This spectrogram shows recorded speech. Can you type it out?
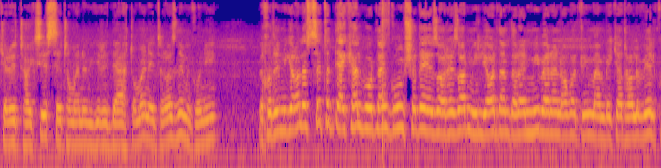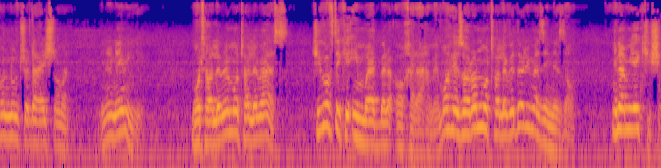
کرایه تاکسی سه تومن رو بگیره ده تومن. اعتراض نمی کنی به خودت میگه حالا سه تا دکل بردن گم شده هزار هزار میلیارد هم دارن می‌برن. آقا تو این مملکت حالا ول کن شده هشت اینو نمیگی مطالبه مطالبه است. کی گفته که این باید بره آخر همه؟ ما هزاران مطالبه داریم از این نظام. اینم یکیشه.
